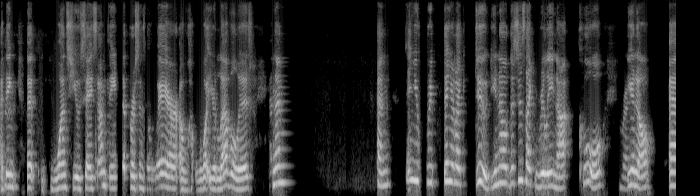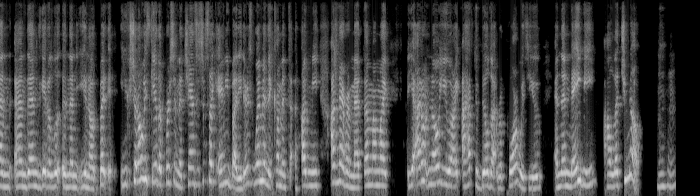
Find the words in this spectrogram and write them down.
I think that once you say something, the person's aware of what your level is, and then and then you re- then you're like, dude, you know, this is like really not cool right. you know? And and then get a little and then you know but you should always give the person a chance. It's just like anybody. There's women that come and t- hug me. I've never met them. I'm like yeah i don't know you. I, I have to build that rapport with you and then maybe i'll let you know. Hmm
